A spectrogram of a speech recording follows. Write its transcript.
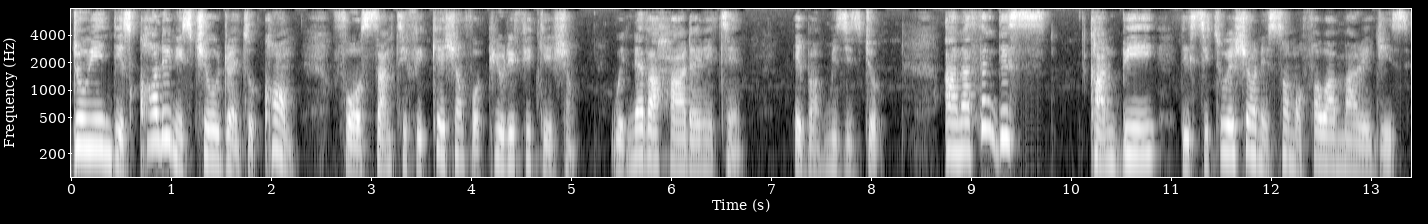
doing this, calling his children to come for sanctification, for purification. We never heard anything about Mrs. Job. And I think this can be the situation in some of our marriages.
